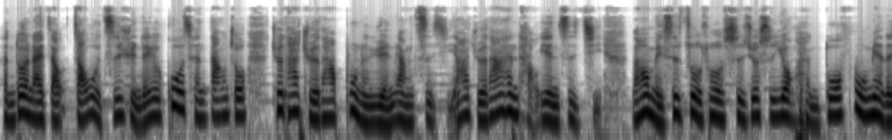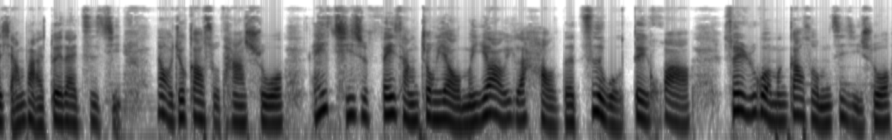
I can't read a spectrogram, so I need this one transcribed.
很多人来找找我咨询的一个过程当中，就他觉得他不能原谅自己，他觉得他很讨厌自己，然后每次做错事就是用很多负面的想法来对待自己。那我就告诉他说，诶，其实非常重要，我们要有一个好的自我对话哦。所以如果我们告诉我们自己说，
